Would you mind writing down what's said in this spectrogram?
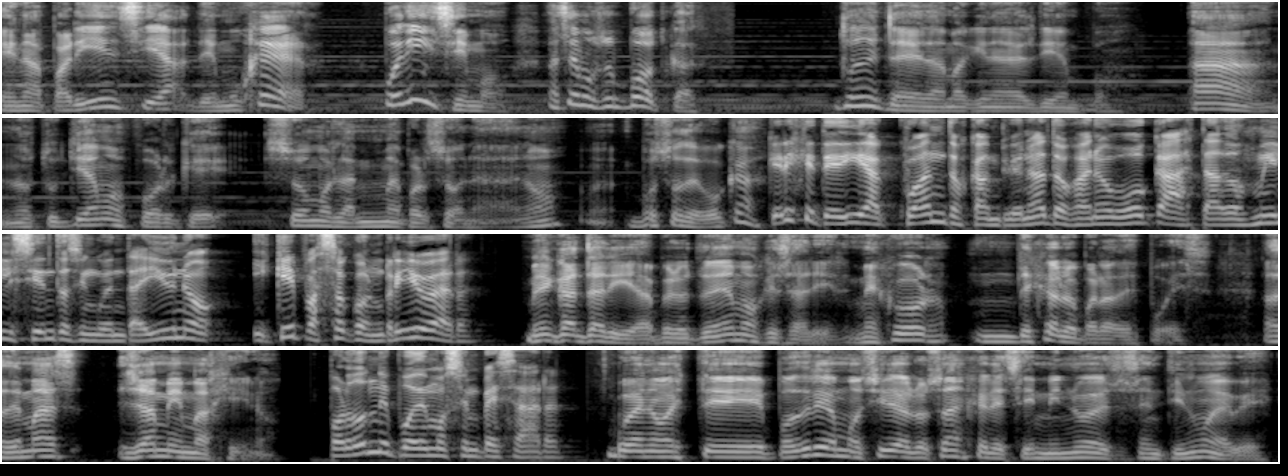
en apariencia de mujer. Buenísimo, hacemos un podcast. ¿Dónde tenés la máquina del tiempo? Ah, nos tuteamos porque somos la misma persona, ¿no? ¿Vos sos de Boca? ¿Querés que te diga cuántos campeonatos ganó Boca hasta 2151 y qué pasó con River? Me encantaría, pero tenemos que salir. Mejor déjalo para después. Además, ya me imagino. ¿Por dónde podemos empezar? Bueno, este, podríamos ir a Los Ángeles en 1969,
